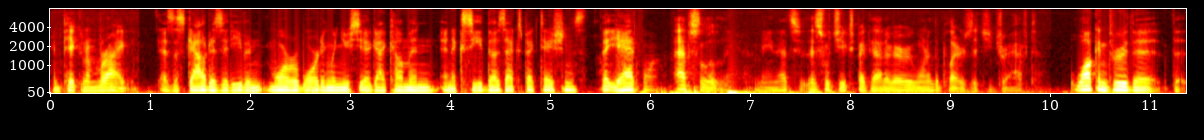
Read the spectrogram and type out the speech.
and picking them right. As a scout, is it even more rewarding when you see a guy come in and exceed those expectations that you had for him? Absolutely. I mean, that's that's what you expect out of every one of the players that you draft. Walking through the, the,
